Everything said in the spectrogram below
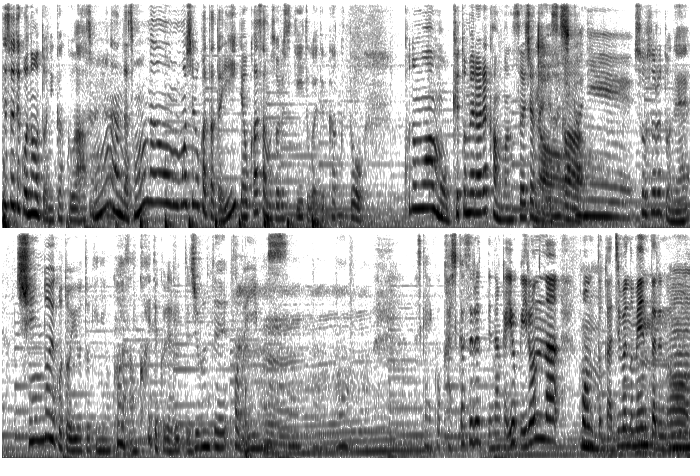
でそれでこうノートに書く「あそうなんだそんな面白かったらいいってお母さんもそれ好き」とか言って書くと子供はもう受け止められ感満載じゃないですか。確かに。そうするとねしんどいことを言う時にお母さん書いてくれるって自分で多分言います。確かにこう可視化するってなんかよくいろんな本とか自分のメンタルのや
